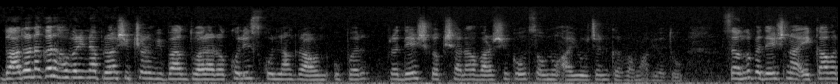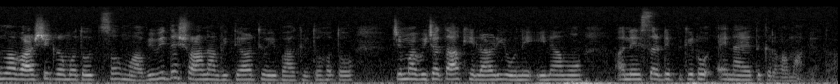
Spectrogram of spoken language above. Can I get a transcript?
દાદરાનગર હવેલીના પ્રશિક્ષણ વિભાગ દ્વારા રખોલી સ્કૂલના ગ્રાઉન્ડ ઉપર પ્રદેશ કક્ષાના વાર્ષિકોત્સવનું આયોજન કરવામાં આવ્યું હતું સંઘ પ્રદેશના એકાવનમાં વાર્ષિક રમતોત્સવમાં વિવિધ શાળાના વિદ્યાર્થીઓએ ભાગ લીધો હતો જેમાં વિજેતા ખેલાડીઓને ઇનામો અને સર્ટિફિકેટો એનાયત કરવામાં આવ્યા હતા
